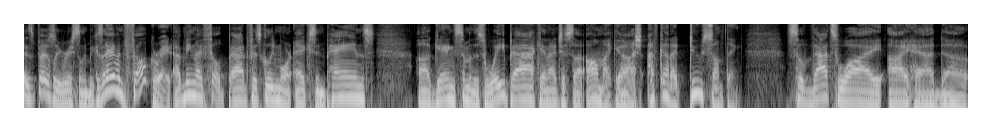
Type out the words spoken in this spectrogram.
Especially recently because I haven't felt great. I mean, I felt bad physically, more aches and pains, uh, gaining some of this weight back. And I just thought, oh my gosh, I've got to do something. So that's why I had uh,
